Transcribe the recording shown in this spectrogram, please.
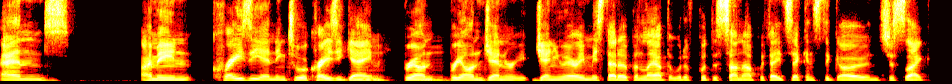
And I mean, crazy ending to a crazy game. Mm, Briann mm. Briann January, January missed that open layup that would have put the Sun up with eight seconds to go, and it's just like,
